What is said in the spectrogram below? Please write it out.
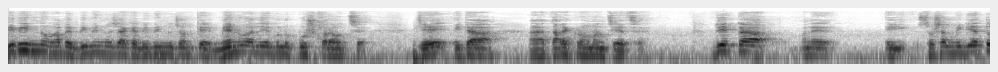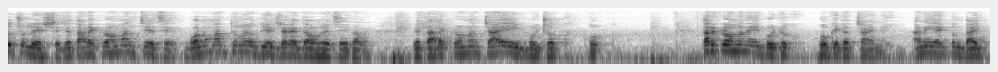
বিভিন্নভাবে বিভিন্ন জায়গায় বিভিন্ন জনকে ম্যানুয়ালি এগুলো পুশ করা হচ্ছে যে এটা তারেক রহমান চেয়েছে। দুই একটা মানে এই সোশ্যাল মিডিয়াতেও চলে এসছে যে তারেক রহমান চেয়েছে। গণমাধ্যমেও দুই এক জায়গায় দেওয়া হয়েছে এইভাবে যে তারেক রহমান চায় এই বৈঠক হোক। তারেক রহমান এই বৈঠক হোক এটা চায় নাই। আমি একদম দায়িত্ব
